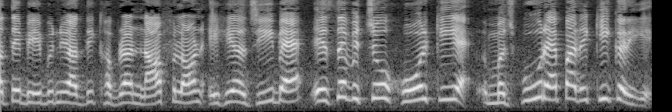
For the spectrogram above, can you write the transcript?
ਅਤੇ ਬੇਬੁਨਿਆਦੀ ਖਬਰਾਂ ਨਾ ਫੈਲਾਉਣ ਇਹ ਅਜੀਬ ਹੈ। ਇਸ ਦੇ ਵਿੱਚੋਂ ਹੋਰ ਕੀ ਹੈ? ਮਜਬੂਰ ਹੈ, ਪਰ ਕੀ ਕਰੀਏ?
